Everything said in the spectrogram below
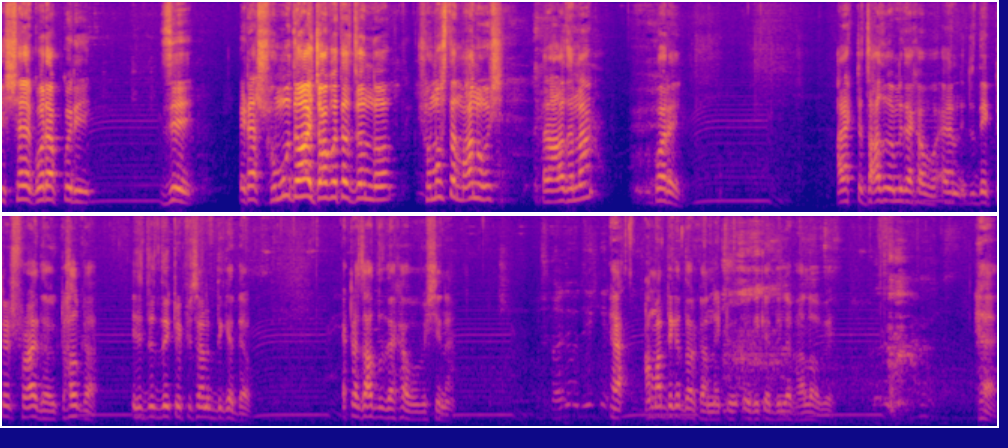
ঈশ্বরে গৌরব করি যে এটা সমুদয় জগতের জন্য সমস্ত মানুষ তার আরাধনা করে। আর একটা জাদু আমি দেখাবো। যদি একটু সরাই দাও, একটু হালকা। যদি একটু পিছনের দিকে দাও। একটা জাদু দেখাবো বেশি না। হ্যাঁ আমার দিকে দরকার নেই, একটু ওদিকে দিলে ভালো হবে। হ্যাঁ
